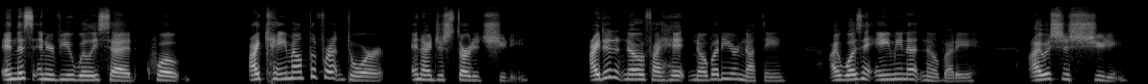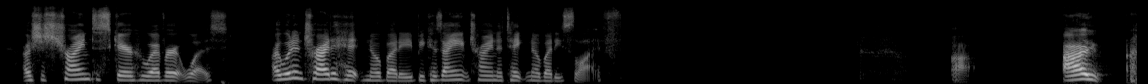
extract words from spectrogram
In this interview, Willie said, quote, I came out the front door and I just started shooting. I didn't know if I hit nobody or nothing. I wasn't aiming at nobody. I was just shooting. I was just trying to scare whoever it was. I wouldn't try to hit nobody because I ain't trying to take nobody's life. I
